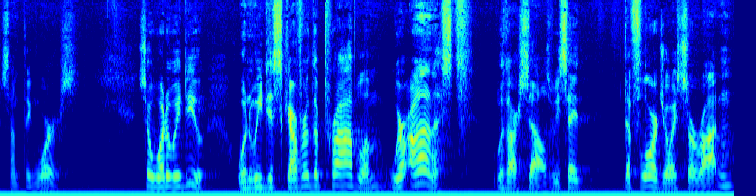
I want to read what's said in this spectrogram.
something worse. So what do we do? When we discover the problem, we're honest with ourselves. We say the floor joists are rotten.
